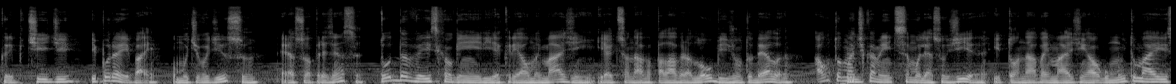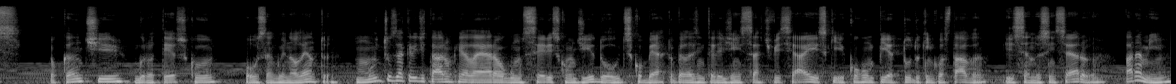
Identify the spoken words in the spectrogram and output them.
criptide e por aí vai. O motivo disso é a sua presença. Toda vez que alguém iria criar uma imagem e adicionava a palavra Lobe junto dela, automaticamente essa mulher surgia e tornava a imagem algo muito mais chocante, grotesco ou sanguinolento. Muitos acreditaram que ela era algum ser escondido ou descoberto pelas inteligências artificiais que corrompia tudo que encostava. E sendo sincero, para mim,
